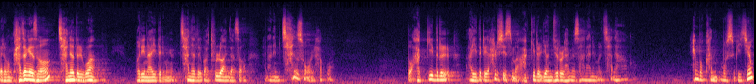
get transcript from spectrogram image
여러분 가정에서 자녀들과 어린 아이들이면 자녀들과 둘러 앉아서 하나님 찬송을 하고 또 악기들을 아이들이 할 수 있으면 악기를 연주를 하면서 하나님을 찬양하고 행복한 모습이죠.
